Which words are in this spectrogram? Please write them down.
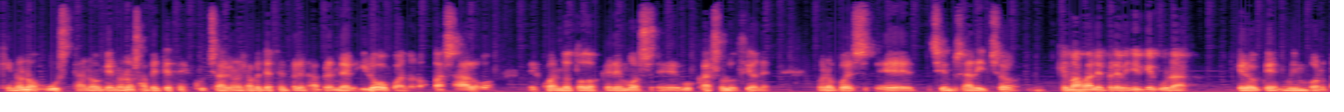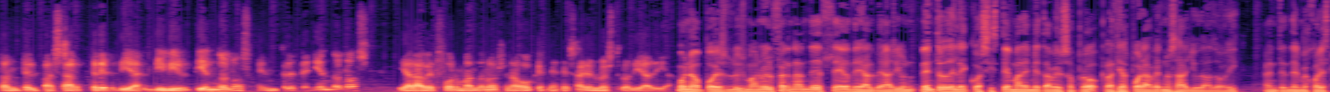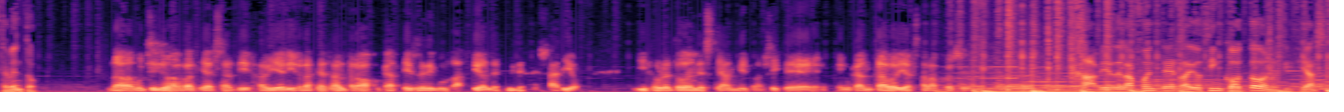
que no nos gusta, ¿no? que no nos apetece escuchar, que no nos apetece aprender. Y luego cuando nos pasa algo es cuando todos queremos eh, buscar soluciones. Bueno, pues eh, siempre se ha dicho que más vale prevenir que curar creo que es muy importante el pasar tres días divirtiéndonos, entreteniéndonos y a la vez formándonos en algo que es necesario en nuestro día a día. Bueno, pues Luis Manuel Fernández, CEO de Alvearium, dentro del ecosistema de Metaverso Pro, gracias por habernos ayudado hoy a entender mejor este evento. Nada, muchísimas gracias a ti, Javier, y gracias al trabajo que hacéis de divulgación, es muy necesario y sobre todo en este ámbito. Así que encantado y hasta la próxima. Javier de la Fuente, Radio 5, Todo Noticias.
